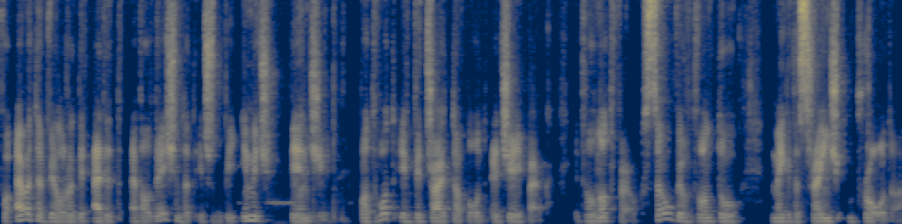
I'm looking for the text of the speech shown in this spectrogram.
for avatar, we already added a validation that it should be image PNG. But what if we try to upload a JPEG? It will not work. So we would want to make this range broader.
